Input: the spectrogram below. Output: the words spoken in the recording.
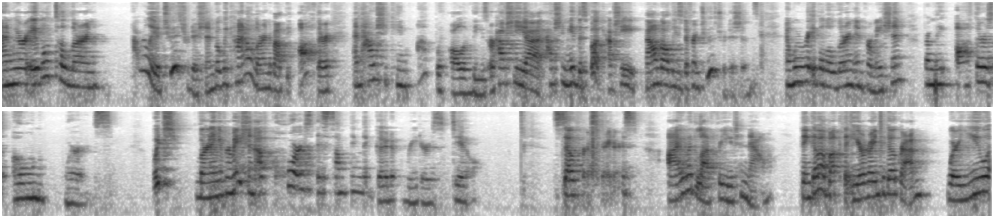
And we were able to learn not really a tooth tradition, but we kind of learned about the author and how she came up with all of these, or how she uh, how she made this book, how she found all these different tooth traditions, and we were able to learn information from the author's own words. Which learning information, of course, is something that good readers do. So, first graders, I would love for you to now think of a book that you're going to go grab where you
